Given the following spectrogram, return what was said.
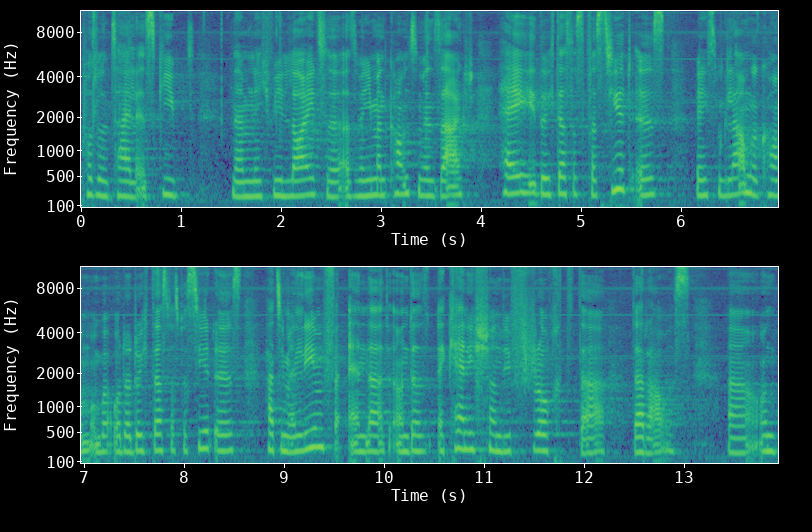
Puzzleteile es gibt. Nämlich wie Leute, also wenn jemand kommt zu mir und sagt, hey, durch das, was passiert ist, bin ich zum Glauben gekommen oder durch das, was passiert ist, hat sich mein Leben verändert und da erkenne ich schon die Frucht da, daraus. Äh, und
